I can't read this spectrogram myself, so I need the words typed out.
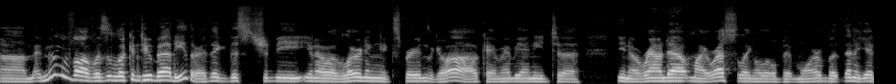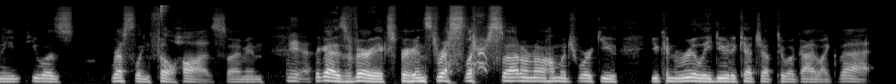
Um, and Imavov wasn't looking too bad either. I think this should be, you know, a learning experience to go, oh, okay, maybe I need to, you know, round out my wrestling a little bit more. But then again, he, he was wrestling Phil Hawes. So I mean, yeah, the guy is a very experienced wrestler. So I don't know how much work you you can really do to catch up to a guy like that.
